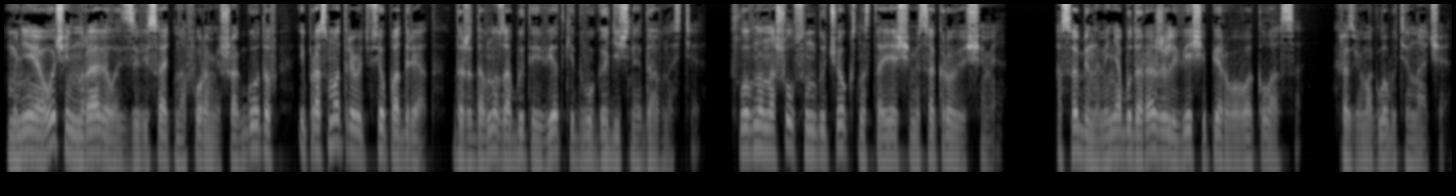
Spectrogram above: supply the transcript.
Мне очень нравилось зависать на форуме шаготов и просматривать все подряд, даже давно забытые ветки двухгодичной давности. Словно нашел сундучок с настоящими сокровищами. Особенно меня будоражили вещи первого класса. Разве могло быть иначе?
